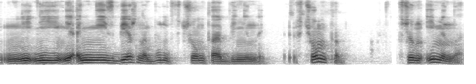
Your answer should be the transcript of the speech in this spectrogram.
не, не, неизбежно будут в чем-то обвинены. В чем-то в чем именно?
